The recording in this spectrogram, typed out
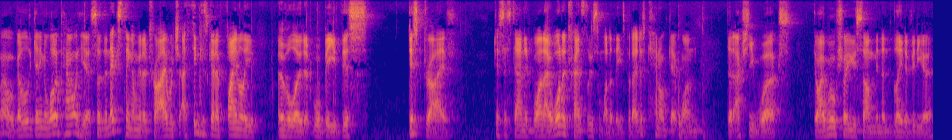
Wow, we're getting a lot of power here. So the next thing I'm going to try, which I think is going to finally overload it, will be this disk drive. Just a standard one. I want a translucent one of these, but I just cannot get one that actually works. Though I will show you some in a later video.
